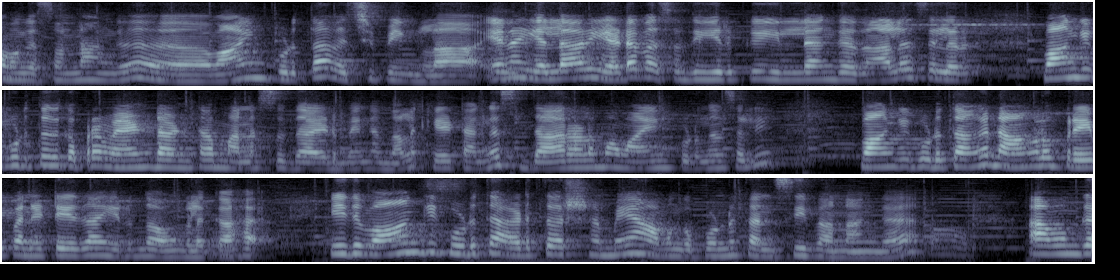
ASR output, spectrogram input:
அவங்க சொன்னாங்க வாங்கி கொடுத்தா வச்சுப்பீங்களா? ஏன்னா எல்லாரும் இட வசதி இருக்கு இல்லைங்கிறதுனால சிலர் வாங்கி கொடுத்ததுக்கப்புறம் வேண்டான்ட்டா மனசு இதாயிடுமேங்கிறதுனால கேட்டாங்க தாராளமாக வாங்கி கொடுங்கன்னு சொல்லி வாங்கி கொடுத்தாங்க. நாங்களும் ப்ரே பண்ணிட்டே தான் இருந்தோம் அவங்களுக்காக. இது வாங்கி கொடுத்து அடுத்த வருஷமே அவங்க பொண்ணு கன்சீவ் ஆனாங்க. அவங்க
